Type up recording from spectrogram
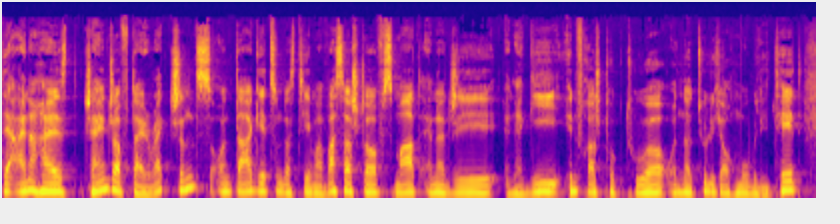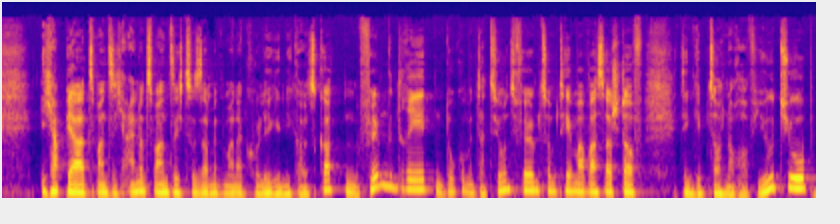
Der eine heißt Change of Directions und da geht es um das Thema Wasserstoff, Smart Energy, Energie, Infrastruktur und natürlich auch Mobilität. Ich habe ja 2021 zusammen mit meiner Kollegin Nicole Scott einen Film gedreht, einen Dokumentationsfilm zum Thema Wasserstoff. Den gibt es auch noch auf YouTube.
